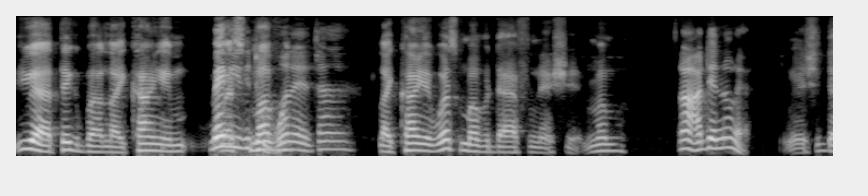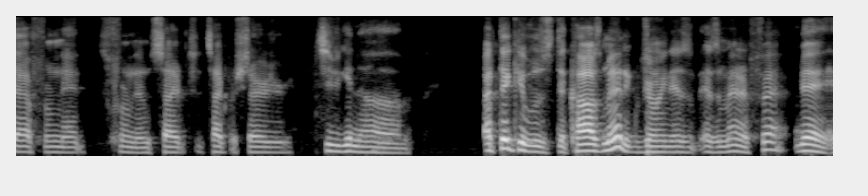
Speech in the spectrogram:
You gotta think about like Kanye Maybe West you could mother, do one at a time. like Kanye West mother died from that shit. Remember? No, I didn't know that. Yeah, she died from that from them type type of surgery. She was getting um I think it was the cosmetic joint. As as a matter of fact, yeah.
